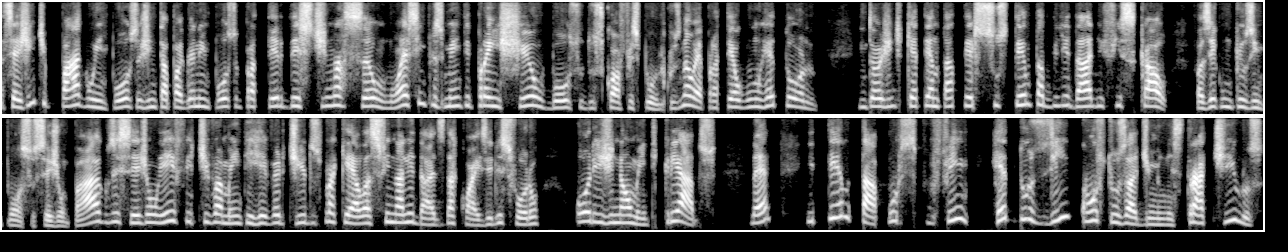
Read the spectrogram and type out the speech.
se a gente paga o imposto, a gente está pagando imposto para ter destinação, não é simplesmente para encher o bolso dos cofres públicos, não, é para ter algum retorno. Então, a gente quer tentar ter sustentabilidade fiscal, fazer com que os impostos sejam pagos e sejam efetivamente revertidos para aquelas finalidades da quais eles foram originalmente criados, né? E tentar, por, fim, reduzir custos administrativos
